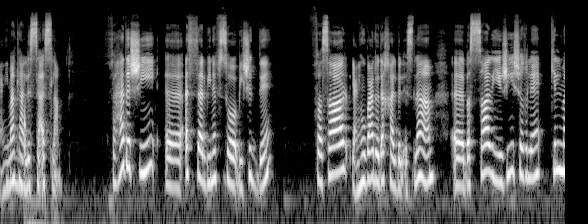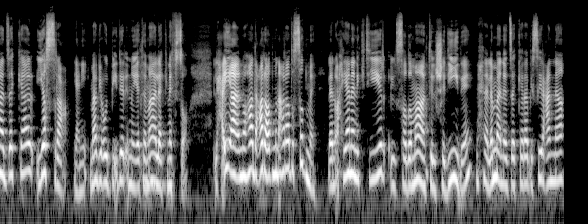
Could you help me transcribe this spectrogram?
يعني ما كان لسه أسلم. فهذا الشيء آه، أثر بنفسه بشدة. فصار يعني هو بعده دخل بالإسلام آه، بس صار يجي شغلة كل ما تذكر يصرع يعني ما بيعود بيقدر إنه يتمالك نفسه الحقيقة إنه هذا عرض من أعراض الصدمة لأنه أحيانا كتير الصدمات الشديدة نحن لما نتذكرها بيصير عنا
